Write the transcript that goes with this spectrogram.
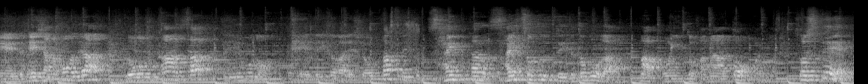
えーと、弊社の方では労務監査というもの、えー、でいかがでしょうかという。最短最速といったところが、まあ、ポイントかなと思いますそして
